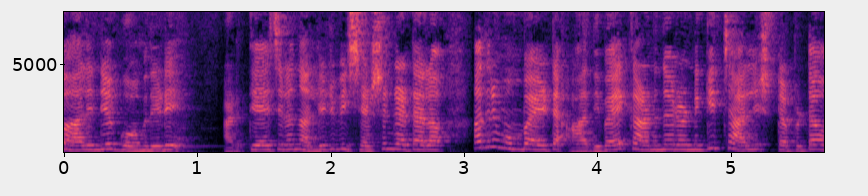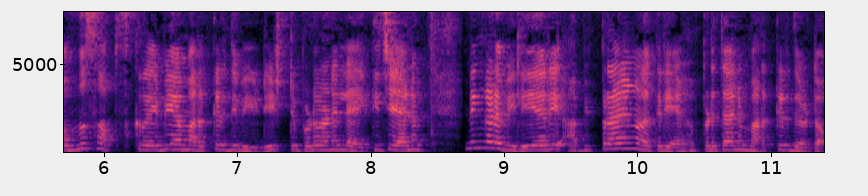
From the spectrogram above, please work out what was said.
ബാലിന്റെയും ഗോമതിയുടെ അടുത്ത ആഴ്ചയിലെ നല്ലൊരു വിശേഷം കേട്ടാലോ? അതിനു മുമ്പായിട്ട് ആദ്യമായി കാണുന്നവരുണ്ടെങ്കിൽ ചാനൽ ഇഷ്ടപ്പെട്ട ഒന്ന് സബ്സ്ക്രൈബ് ചെയ്യാൻ മറക്കരുത്. വീഡിയോ ഇഷ്ടപ്പെടുവാണെങ്കിൽ ലൈക്ക് ചെയ്യാനും നിങ്ങളുടെ വിലയേറിയ അഭിപ്രായങ്ങളൊക്കെ രേഖപ്പെടുത്താനും മറക്കരുത് കേട്ടോ.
